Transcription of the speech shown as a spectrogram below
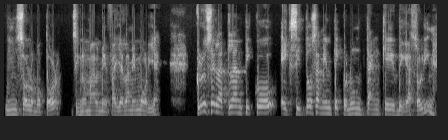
un solo motor, si no mal me falla la memoria, cruza el Atlántico exitosamente con un tanque de gasolina.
